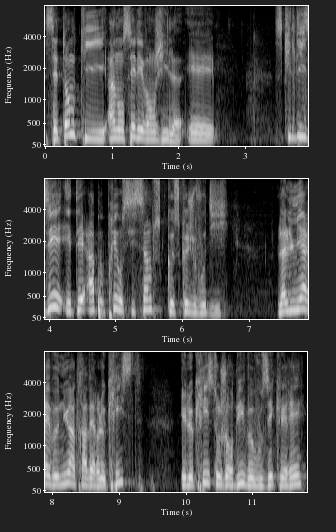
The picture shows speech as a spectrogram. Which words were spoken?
cet homme qui annonçait l'Évangile. Et ce qu'il disait était à peu près aussi simple que ce que je vous dis. La lumière est venue à travers le Christ, et le Christ aujourd'hui veut vous éclairer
